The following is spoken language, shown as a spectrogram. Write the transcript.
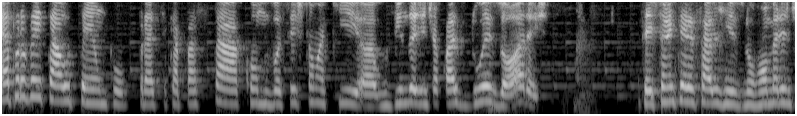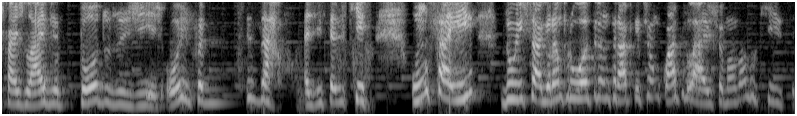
é aproveitar o tempo para se capacitar, como vocês estão aqui ouvindo a gente há quase duas horas. Vocês estão interessados nisso? No Homer a gente faz live todos os dias. Hoje foi bizarro. A gente teve que um sair do Instagram para o outro entrar, porque tinham quatro lives, foi uma maluquice.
